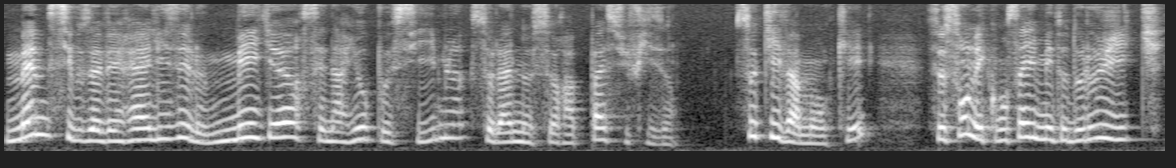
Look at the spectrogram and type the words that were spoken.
Même si vous avez réalisé le meilleur scénario possible, cela ne sera pas suffisant. Ce qui va manquer, ce sont les conseils méthodologiques,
